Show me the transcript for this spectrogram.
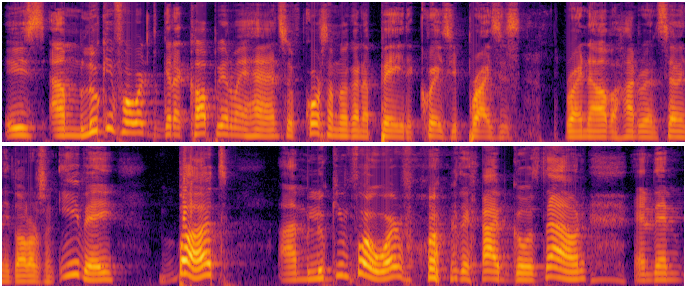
Is I'm looking forward to get a copy on my hands. Of course, I'm not gonna pay the crazy prices right now of $170 on eBay, but I'm looking forward for the hype goes down and then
